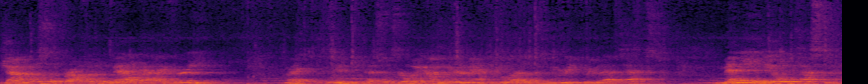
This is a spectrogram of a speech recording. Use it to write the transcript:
John was the prophet of Malachi 3. Right? That's what's going on here in Matthew 11 as we read through that text. Many in the Old Testament,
